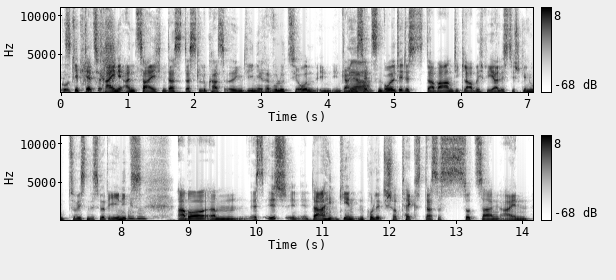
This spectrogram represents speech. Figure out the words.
Gut, es gibt kritisch. jetzt keine Anzeichen, dass, dass Lukas irgendwie eine Revolution in, in Gang ja. setzen wollte. Das, da waren die, glaube ich, realistisch genug zu wissen, das wird eh nichts. Mhm. Aber ähm, es ist in, dahingehend ein politischer Text, dass es sozusagen ein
